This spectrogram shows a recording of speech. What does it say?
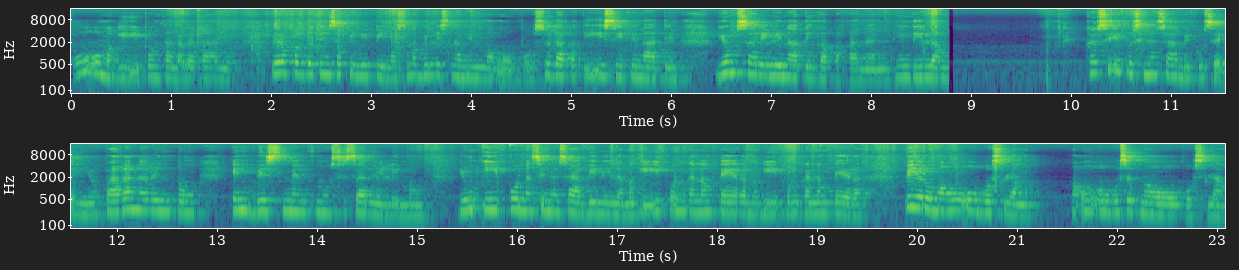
Oo, mag-iipon talaga tayo. Pero pagdating sa Pilipinas, mabilis lang yun maubos. So dapat iisipin natin yung sarili nating kapakanan, hindi lang kasi ito sinasabi ko sa inyo, para na rin tong investment mo sa sarili mo. Yung ipon na sinasabi nila, mag-iipon ka ng pera, mag-iipon ka ng pera, pero mauubos lang. Mauubos at mauubos lang.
